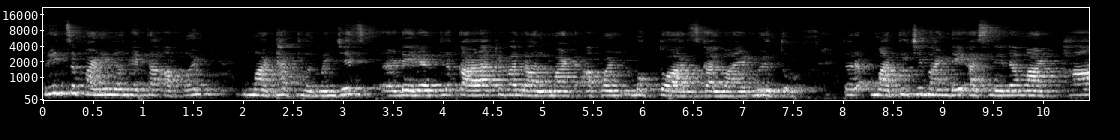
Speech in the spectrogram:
फ्रीजचं पाणी न घेता आपण माठातलं म्हणजेच डेऱ्यातलं काळा किंवा लाल माठ आपण बघतो आजकाल बाहेर मिळतो. तर मातीचे भांडे असलेला माठ हा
